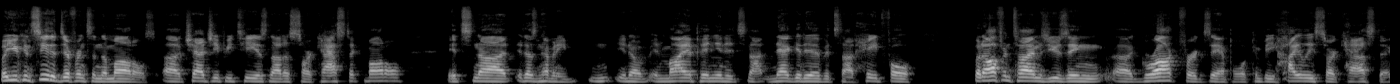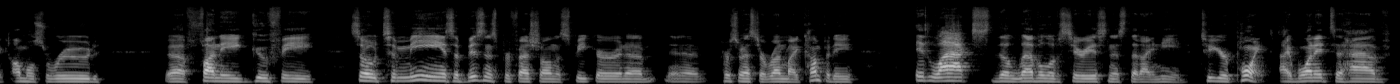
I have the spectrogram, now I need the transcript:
but you can see the difference in the models. Uh, ChatGPT is not a sarcastic model. It's not. It doesn't have any. You know, in my opinion, it's not negative. It's not hateful. But oftentimes, using uh, Grok, for example, can be highly sarcastic, almost rude, uh, funny, goofy. So, to me, as a business professional and a speaker and a, and a person who has to run my company, it lacks the level of seriousness that I need. To your point, I want it to have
